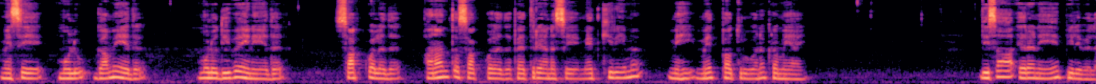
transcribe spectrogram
මෙසේ මුළු ගමේද මුළු දිවයිනේද සක්වලද අනන්ත සක්වලද පැතිර යනසේ මෙත් කිරීම මෙහි මෙත් පතුරවන ක්‍රමයයි. දිසා එරණේ පිළිවෙල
